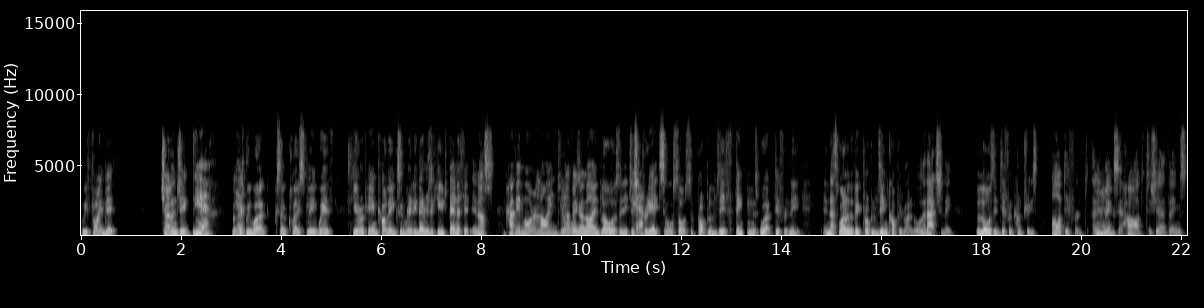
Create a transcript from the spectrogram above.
we find it challenging yeah, because Yes. we work so closely with European colleagues, and really there is a huge benefit in us having more aligned laws. having aligned laws, and it just Yeah. creates all sorts of problems if things work differently. And that's one of the big problems in copyright law that actually the laws in different countries are different, and Mm. it makes it hard to share things.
